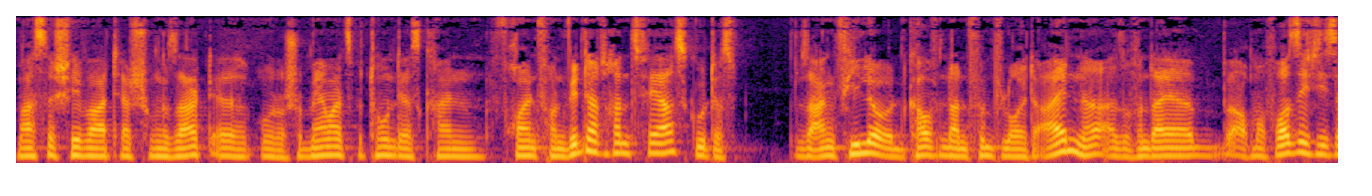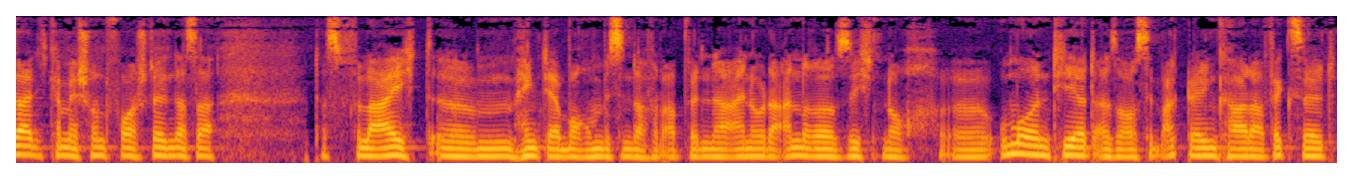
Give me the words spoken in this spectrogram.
Marcel Schäfer hat ja schon gesagt, er, oder schon mehrmals betont, er ist kein Freund von Wintertransfers. Gut, das sagen viele und kaufen dann fünf Leute ein. Ne? Also von daher auch mal vorsichtig sein. Ich kann mir schon vorstellen, dass er das vielleicht ähm, hängt ja aber auch ein bisschen davon ab, wenn der eine oder andere sich noch äh, umorientiert, also aus dem aktuellen Kader wechselt.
